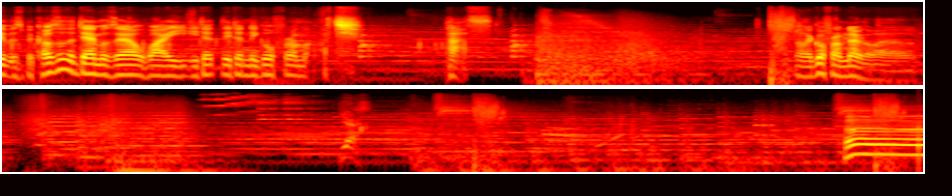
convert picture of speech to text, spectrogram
Maybe it was because of the demoiselle why he did they didn't go for a match. Pass. Well, they go for him now though. Yes. Uh...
